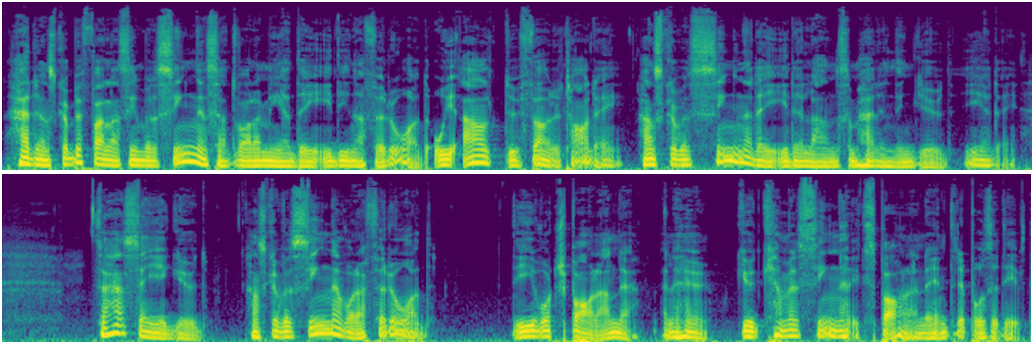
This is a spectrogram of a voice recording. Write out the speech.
Herren ska befalla sin välsignelse att vara med dig i dina förråd och i allt du företar dig. Han ska välsigna dig i det land som Herren din Gud ger dig. Så här säger Gud. Han ska välsigna våra förråd. Det är vårt sparande, eller hur? Gud kan välsigna ditt sparande, är inte det positivt?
